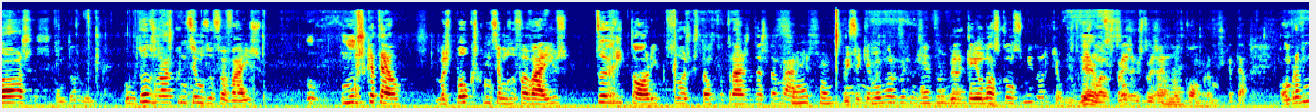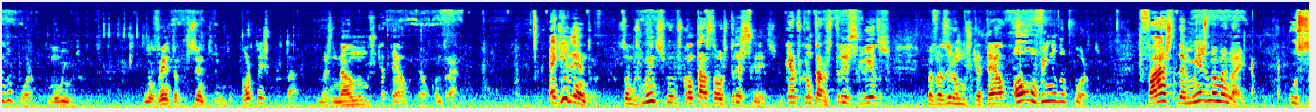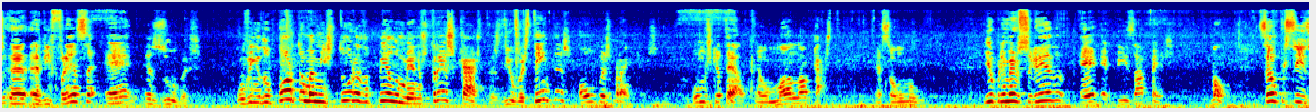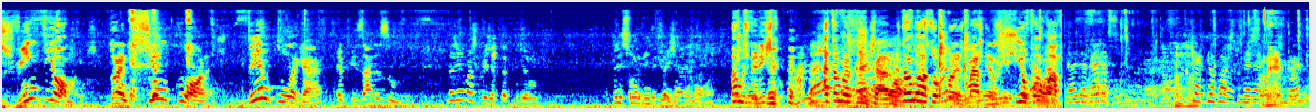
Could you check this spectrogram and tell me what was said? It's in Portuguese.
nós, com muito orgulho, como todos nós conhecemos o Favaios, o Moscatel, mas poucos conhecemos o Favaios território e pessoas que estão por trás desta marca. Sim, sim. Por isso é que é mesmo orgulho É ver quem é o nosso consumidor, que é o português, não é o estrangeiro. O estrangeiro não compra moscatel. Compra vinho do Porto, muito. 90% do vinho do Porto é exportado, mas não no moscatel, é ao contrário. Aqui dentro, somos muitos, vou-vos contar só os três segredos. Eu quero-vos contar os três segredos para fazer um moscatel ou o vinho do Porto. Faz da mesma maneira. O a, a diferença é as uvas. O vinho do Porto é uma mistura de pelo menos três castas de uvas tintas ou uvas brancas. O moscatel é um monocasta, é só uma uva. E o primeiro segredo é a pisa a pés. Bom, são precisos 20 homens durante 5 horas dentro do lagar a pisar as uvas. Mas eu acho que hoje até podemos. Vamos ver isto? Então, então lá só pôr as máscaras e eu falo lá. O que é que eu gosto de ver coisa?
